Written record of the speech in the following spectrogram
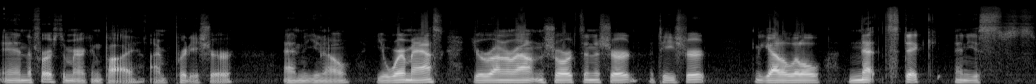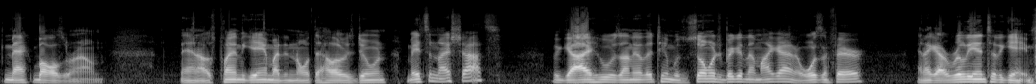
in the first American Pie, I'm pretty sure. And you know, you wear masks, you run around in shorts and a shirt, a t-shirt. You got a little net stick and you smack balls around. And I was playing the game, I didn't know what the hell I was doing. Made some nice shots. The guy who was on the other team was so much bigger than my guy and it wasn't fair and I got really into the game.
